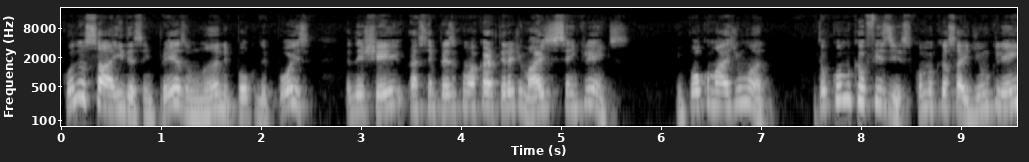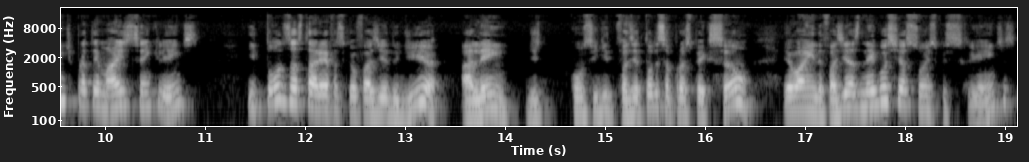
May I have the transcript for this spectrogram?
Quando eu saí dessa empresa, um ano e pouco depois, eu deixei essa empresa com uma carteira de mais de 100 clientes, em pouco mais de um ano. Então como que eu fiz isso? Como que eu saí de um cliente para ter mais de 100 clientes? E todas as tarefas que eu fazia do dia, além de conseguir fazer toda essa prospecção, eu ainda fazia as negociações com esses clientes,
